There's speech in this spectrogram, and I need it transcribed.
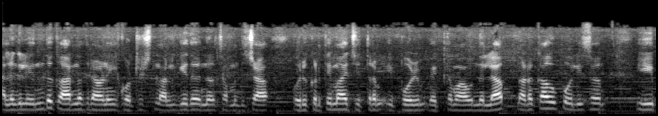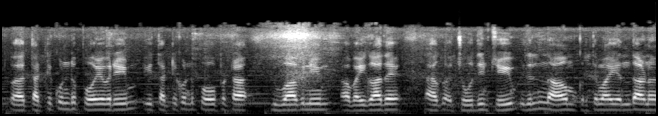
അല്ലെങ്കിൽ എന്ത് കാരണത്തിനാണ് ഈ കൊട്ടേഷൻ നൽകിയത് എന്ന് സംബന്ധിച്ച ഒരു കൃത്യമായ ചിത്രം ഇപ്പോഴും വ്യക്തമാവുന്നില്ല. നടക്കാവ് പോലീസ് ഈ തട്ടിക്കൊണ്ടു പോയവരെയും ഈ തട്ടിക്കൊണ്ടു പോകപ്പെട്ട യുവാവിനെയും വൈകാതെ ചോദ്യം ചെയ്യും. ഇതിൽ നിന്നാവും കൃത്യമായി എന്താണ്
